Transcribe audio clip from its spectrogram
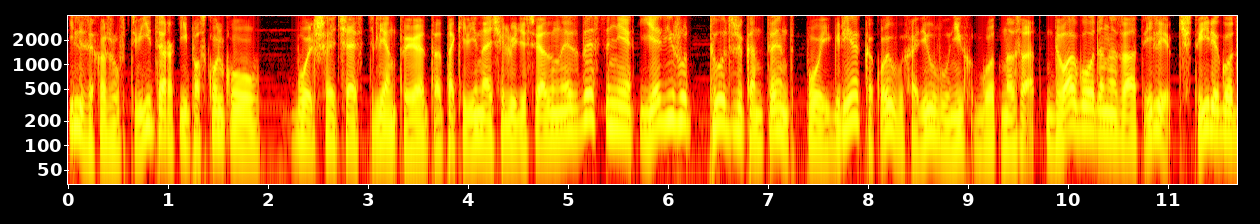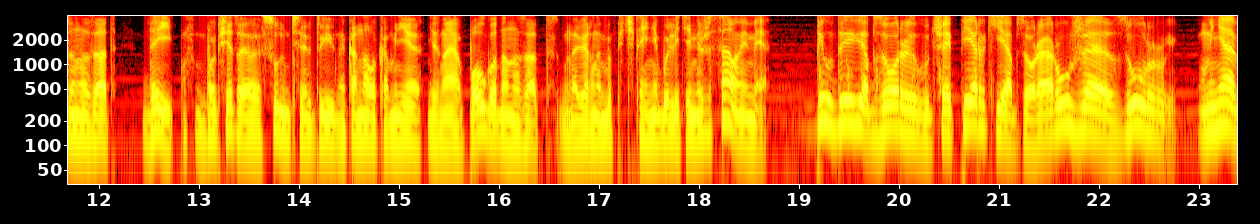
или захожу в Twitter, и поскольку большая часть ленты — это так или иначе люди, связанные с Destiny, я вижу тот же контент по игре, какой выходил у них год назад. Два года назад или четыре года назад. Да и вообще-то сунься ты на канал ко мне, не знаю, полгода назад, наверное, бы впечатления были теми же самыми билды, обзоры, лучшие перки, обзоры оружия, ЗУР. У меня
